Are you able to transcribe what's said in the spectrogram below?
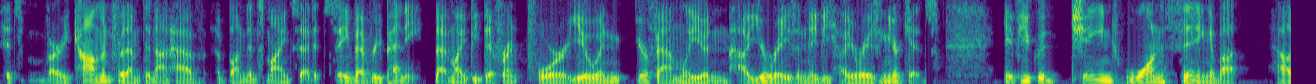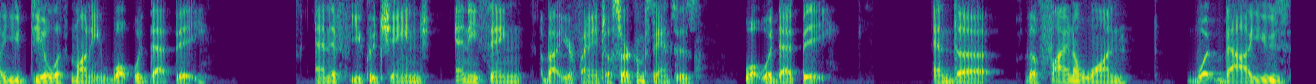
it's very common for them to not have an abundance mindset. It's save every penny. That might be different for you and your family and how you're raising, maybe how you're raising your kids. If you could change one thing about how you deal with money, what would that be? And if you could change anything about your financial circumstances, what would that be? And the the final one, what values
